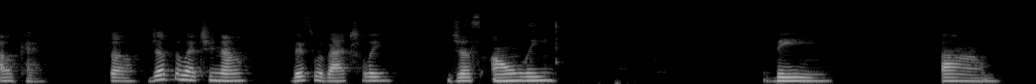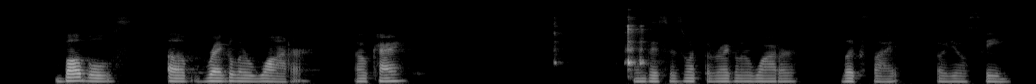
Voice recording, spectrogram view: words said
Okay, so just to let you know, this was actually just only the um, bubbles of regular water. Okay, and this is what the regular water looks like. So you'll see.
